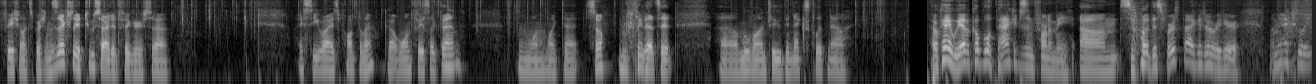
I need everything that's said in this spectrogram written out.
facial expression. This is actually a two-sided figure, so I see why it's popular. Got one face like that and one like that. So, really that's it. Uh, I'll move on to the next clip now. Okay, we have a couple of packages in front of me. Um, so this first package over here, let me actually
